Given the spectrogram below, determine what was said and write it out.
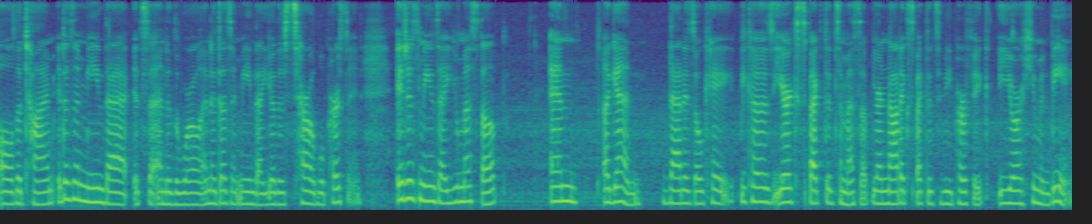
all the time, it doesn't mean that it's the end of the world and it doesn't mean that you're this terrible person. It just means that you messed up and again, that is okay because you're expected to mess up. You're not expected to be perfect. You're a human being.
